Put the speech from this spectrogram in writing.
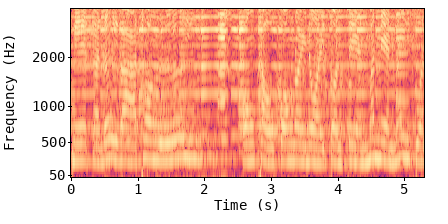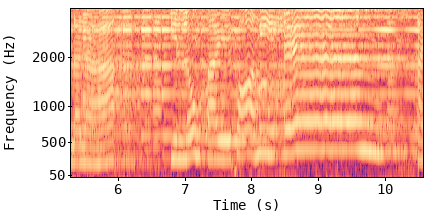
แม่ก็เลยว่าท่องเอ้ย องเขากองหน่อยหน่อยๆตอนแตนมันแน่นในตัวละละกินลงไปพอมีเองไอ้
